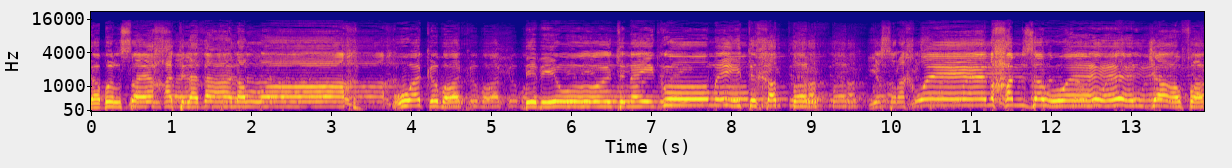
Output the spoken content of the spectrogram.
قبل صيحة لذان الله. وأكبر. ببيوتنا يقوم يتخطر. يصرخ وين حمزة وين جعفر؟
